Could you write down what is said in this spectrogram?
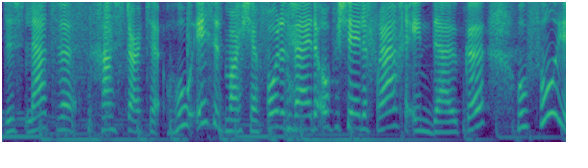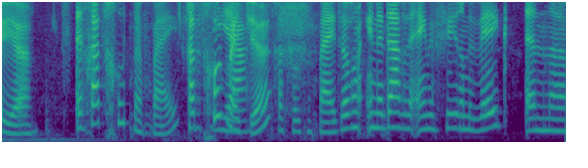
Dus laten we gaan starten. Hoe is het, Marcia, voordat wij de officiële vragen induiken? Hoe voel je je? Het gaat goed met mij. Gaat het goed met je? Het gaat goed met mij. Het was inderdaad een enerverende week. En uh,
